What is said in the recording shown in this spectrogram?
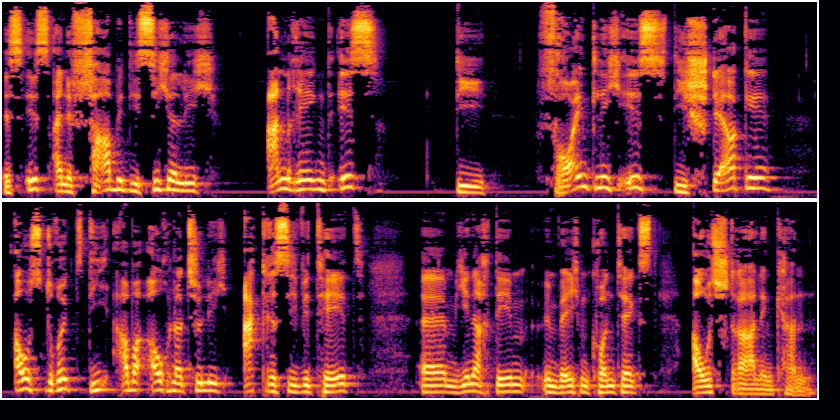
Es ist eine Farbe, die sicherlich anregend ist, die freundlich ist, die Stärke ausdrückt, die aber auch natürlich Aggressivität, ähm, je nachdem in welchem Kontext, ausstrahlen kann.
